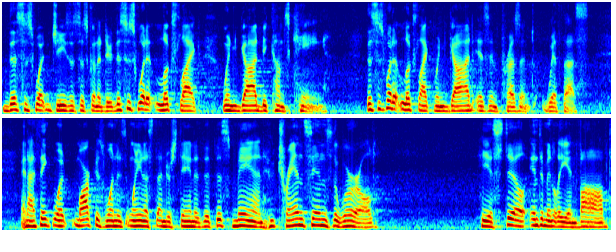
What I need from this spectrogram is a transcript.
This is what Jesus is going to do. This is what it looks like when God becomes king. This is what it looks like when God is in present with us. And I think what Mark is wanting us to understand is that this man who transcends the world, he is still intimately involved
